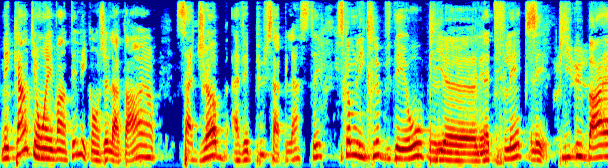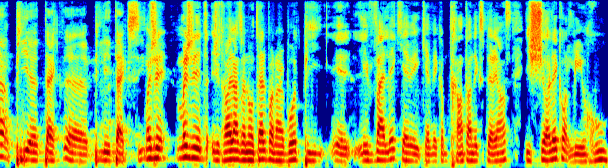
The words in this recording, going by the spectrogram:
Mais quand ils ont inventé les congélateurs, sa job avait plus sa place. tu sais. C'est comme les clubs vidéo, puis euh, Netflix, les- puis Uber, puis euh, euh, puis les taxis. Moi, j'ai, moi, j'ai, j'ai travaillé dans un hôtel pendant un bout, puis euh, les valets qui avaient, qui avaient comme 30 ans d'expérience, ils chiolaient contre les roues,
